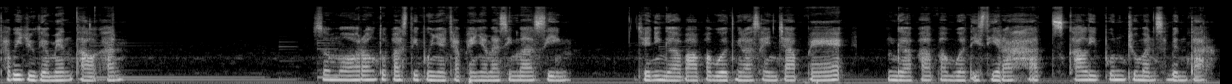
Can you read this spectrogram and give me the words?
tapi juga mental kan? Semua orang tuh pasti punya capeknya masing-masing. Jadi gak apa-apa buat ngerasain capek, gak apa-apa buat istirahat, sekalipun cuma sebentar.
